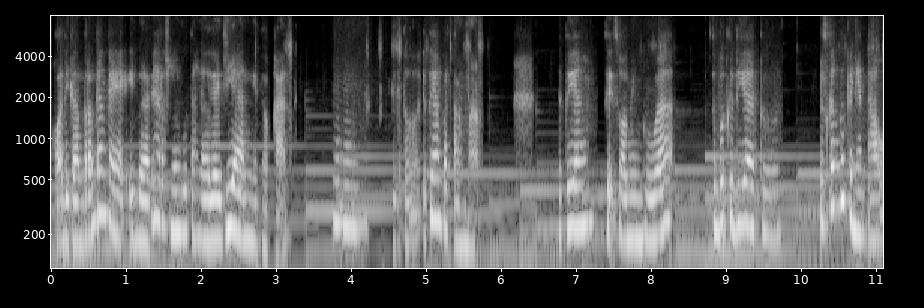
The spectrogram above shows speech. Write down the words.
Kalau di kantoran kan kayak ibaratnya harus nunggu tanggal gajian gitu kan. Hmm. gitu. Itu yang pertama itu yang si suami gua sebut ke dia tuh. Terus kan gue pengen tahu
